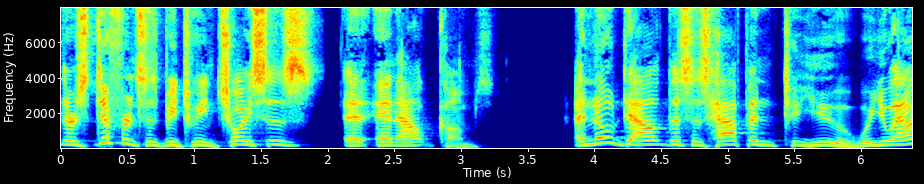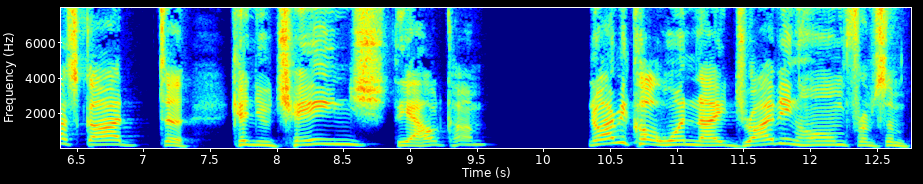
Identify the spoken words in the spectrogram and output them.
there's differences between choices and, and outcomes. And no doubt this has happened to you. Will you ask God to, can you change the outcome? Know, I recall one night driving home from some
